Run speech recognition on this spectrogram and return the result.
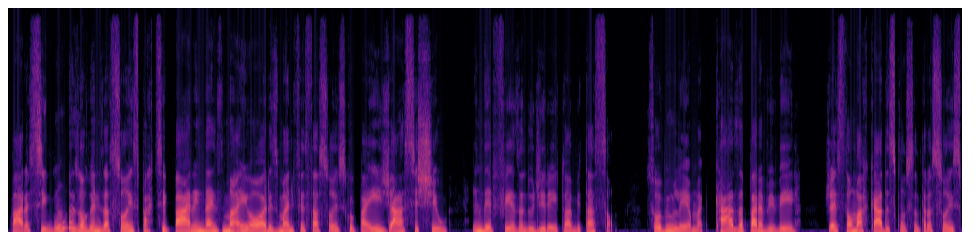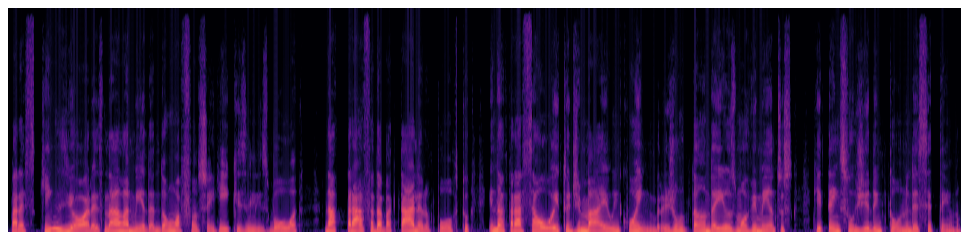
para, segundo as organizações, participarem das maiores manifestações que o país já assistiu em defesa do direito à habitação. Sob o lema Casa para Viver, já estão marcadas concentrações para as 15 horas na Alameda Dom Afonso Henriques, em Lisboa, na Praça da Batalha, no Porto, e na Praça 8 de Maio, em Coimbra, juntando aí os movimentos que têm surgido em torno desse tema.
